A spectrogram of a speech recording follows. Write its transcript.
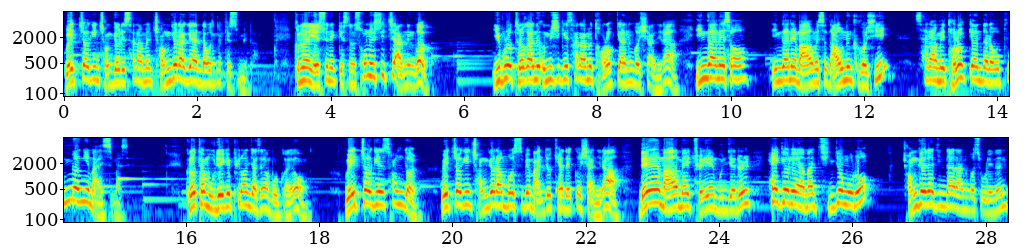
외적인 정결이 사람을 정결하게 한다고 생각했습니다. 그러나 예수님께서는 손을 씻지 않는 것, 입으로 들어가는 음식이 사람을 더럽게 하는 것이 아니라 인간에서 인간의 마음에서 나오는 그것이 사람을 더럽게 한다라고 분명히 말씀하세요. 그렇다면 우리에게 필요한 자세가 뭘까요? 외적인 성결, 외적인 정결한 모습에 만족해야 될 것이 아니라 내 마음의 죄의 문제를 해결해야만 진정으로 정결해진다라는 것을 우리는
